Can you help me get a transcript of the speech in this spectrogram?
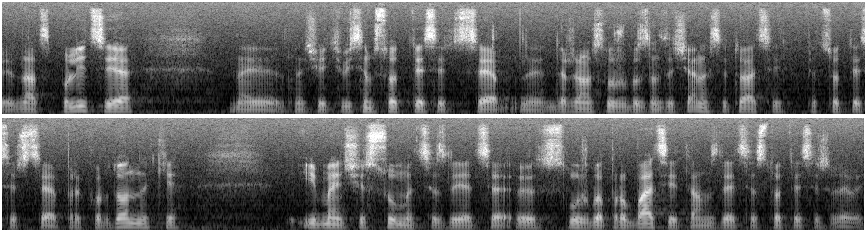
е, Нацполіція. Е, Значить, 800 тисяч це е, Державна служба з надзвичайних ситуацій, 500 тисяч це прикордонники. І менші суми це здається е, служба пробації, там здається 100 тисяч гривень.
